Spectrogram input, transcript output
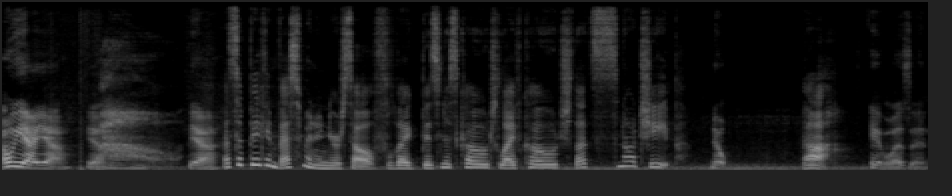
oh yeah, yeah, yeah, Wow. yeah. That's a big investment in yourself, like business coach, life coach. That's not cheap. Nope, Yeah. it wasn't.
